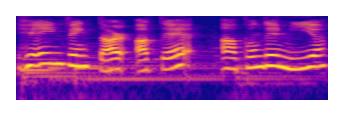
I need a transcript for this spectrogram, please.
reinventar até a pandemia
